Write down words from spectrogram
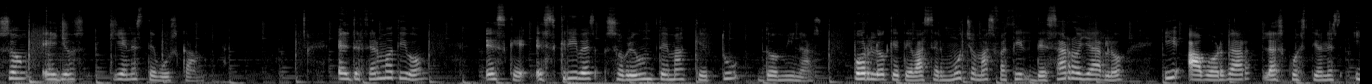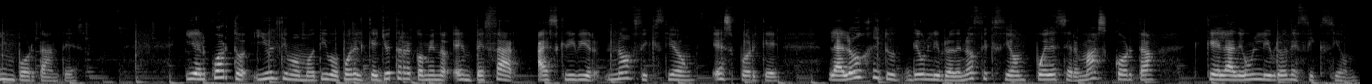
son ellos quienes te buscan. El tercer motivo es que escribes sobre un tema que tú dominas, por lo que te va a ser mucho más fácil desarrollarlo y abordar las cuestiones importantes. Y el cuarto y último motivo por el que yo te recomiendo empezar a escribir no ficción es porque la longitud de un libro de no ficción puede ser más corta que la de un libro de ficción.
